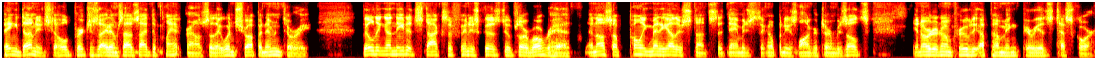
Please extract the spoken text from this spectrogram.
paying dunnage to hold purchase items outside the plant grounds so they wouldn't show up in inventory, building unneeded stocks of finished goods to absorb overhead, and also pulling many other stunts that damage the company's longer term results in order to improve the upcoming period's test score.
